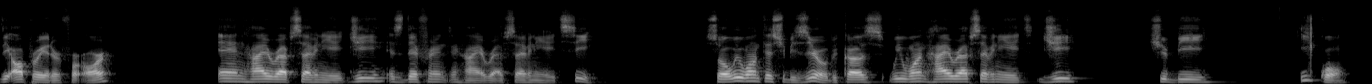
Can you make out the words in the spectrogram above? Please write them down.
the operator for or, and high rep 78G is different than high rep 78C. So we want this to be zero because we want high rep 78G to be equal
